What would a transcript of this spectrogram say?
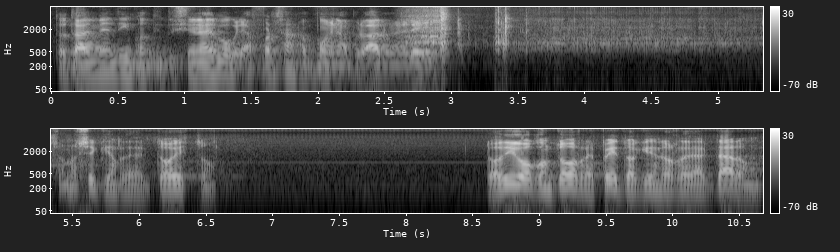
totalmente inconstitucional porque las fuerzas no pueden aprobar una ley. Yo no sé quién redactó esto. Lo digo con todo respeto a quienes lo redactaron.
